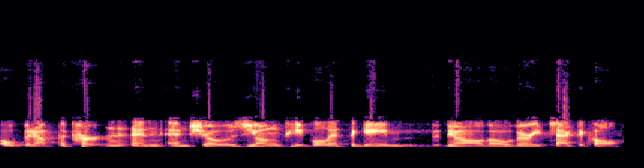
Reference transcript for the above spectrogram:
open up the curtain and, and shows young people that the game you know although very technical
